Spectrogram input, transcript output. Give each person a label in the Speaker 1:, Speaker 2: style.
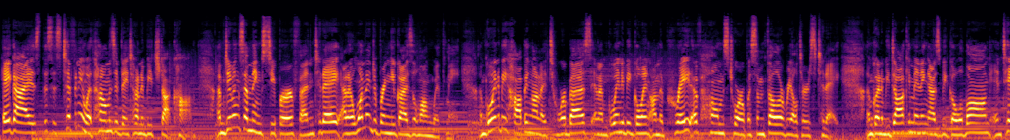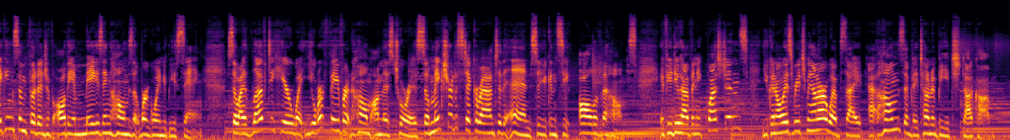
Speaker 1: Hey guys, this is Tiffany with homesofdaytonabeach.com. I'm doing something super fun today and I wanted to bring you guys along with me. I'm going to be hopping on a tour bus and I'm going to be going on the Parade of Homes tour with some fellow realtors today. I'm going to be documenting as we go along and taking some footage of all the amazing homes that we're going to be seeing. So I'd love to hear what your favorite home on this tour is, so make sure to stick around to the end so you can see all of the homes. If you do have any questions, you can always reach me on our website at homesofdaytonabeach.com gmail.com.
